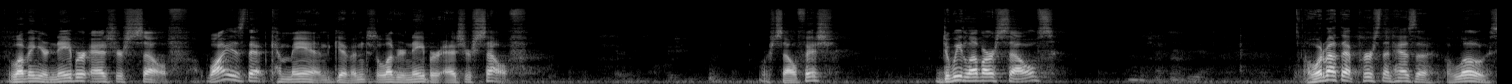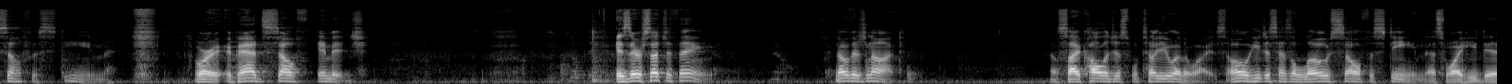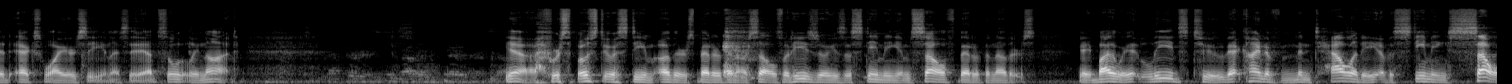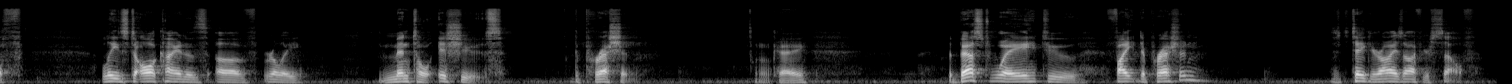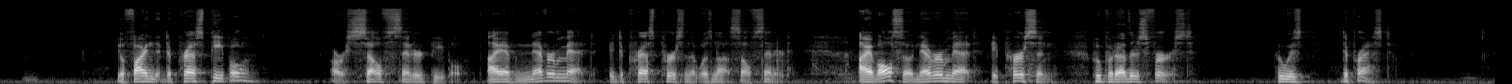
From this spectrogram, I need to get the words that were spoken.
loving your neighbor as yourself. Why is that command given to love your neighbor as yourself? We're selfish. Do we love ourselves? What about that person that has a, a low self esteem? or a bad self image. Is there such a thing? No. There's not. Now, psychologists will tell you otherwise. Oh, he just has a low self esteem. That's why he did X, Y, or Z. And I say, absolutely not. Yeah, we're supposed to esteem others better than ourselves. What he's doing is esteeming himself better than others. Okay, by the way, it leads to that kind of mentality of esteeming self leads to all kinds of really mental issues, depression. Okay? The best way to fight depression is to take your eyes off yourself. You'll find that depressed people are self centered people. I have never met a depressed person that was not self centered. I have also never met a person who put others first who was depressed.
